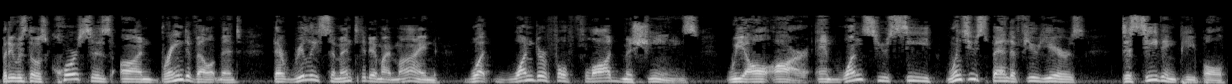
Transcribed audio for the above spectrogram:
But it was those courses on brain development that really cemented in my mind what wonderful flawed machines we all are. And once you see, once you spend a few years deceiving people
